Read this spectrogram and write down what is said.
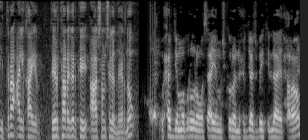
ഇത്ര അൽ ഖൈർ തീർത്ഥാടകർക്ക് ആശംസകൾ നേർന്നു وحجا مبرورا وسعيا مشكورا لحجاج بيت الله الحرام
